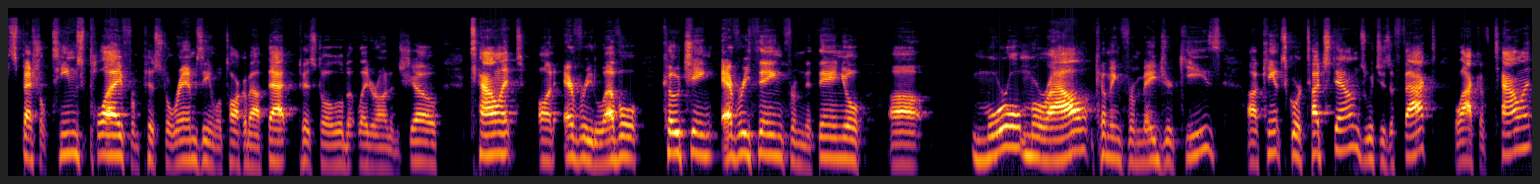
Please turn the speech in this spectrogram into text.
special teams play from Pistol Ramsey, and we'll talk about that pistol a little bit later on in the show. Talent on every level, coaching everything from Nathaniel. Uh, moral morale coming from Major Keys. Uh, can't score touchdowns, which is a fact. Lack of talent.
